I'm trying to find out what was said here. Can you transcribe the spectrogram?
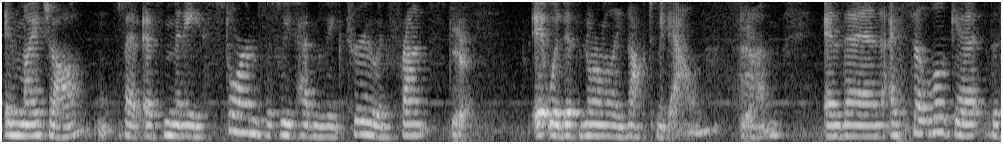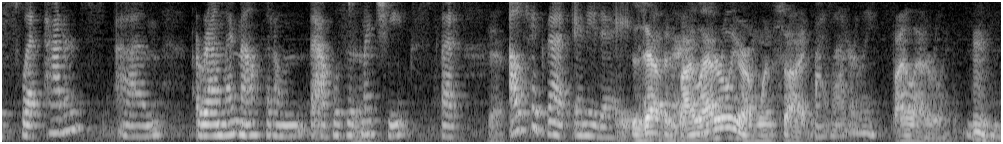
in my jaw. But as many storms as we've had moving through and fronts, Yeah. it would have normally knocked me down. Yeah. Um, and then I still will get the sweat patterns um, around my mouth and on the apples of Yeah. my cheeks, but Yeah. I'll take that any day. Does it happen bilaterally or on one side? Bilaterally. Bilaterally. Mm-hmm. Hmm.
